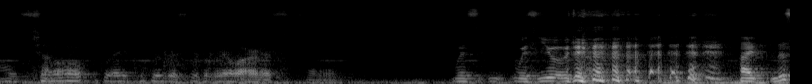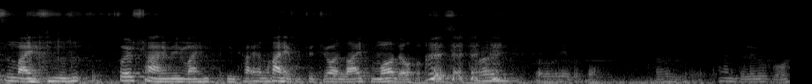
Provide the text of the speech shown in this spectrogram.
Art It's so great to do this with a real artist, with with you. like this is my first time in my entire life to draw a life model. It's unbelievable. Unbelievable. Unbelievable.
